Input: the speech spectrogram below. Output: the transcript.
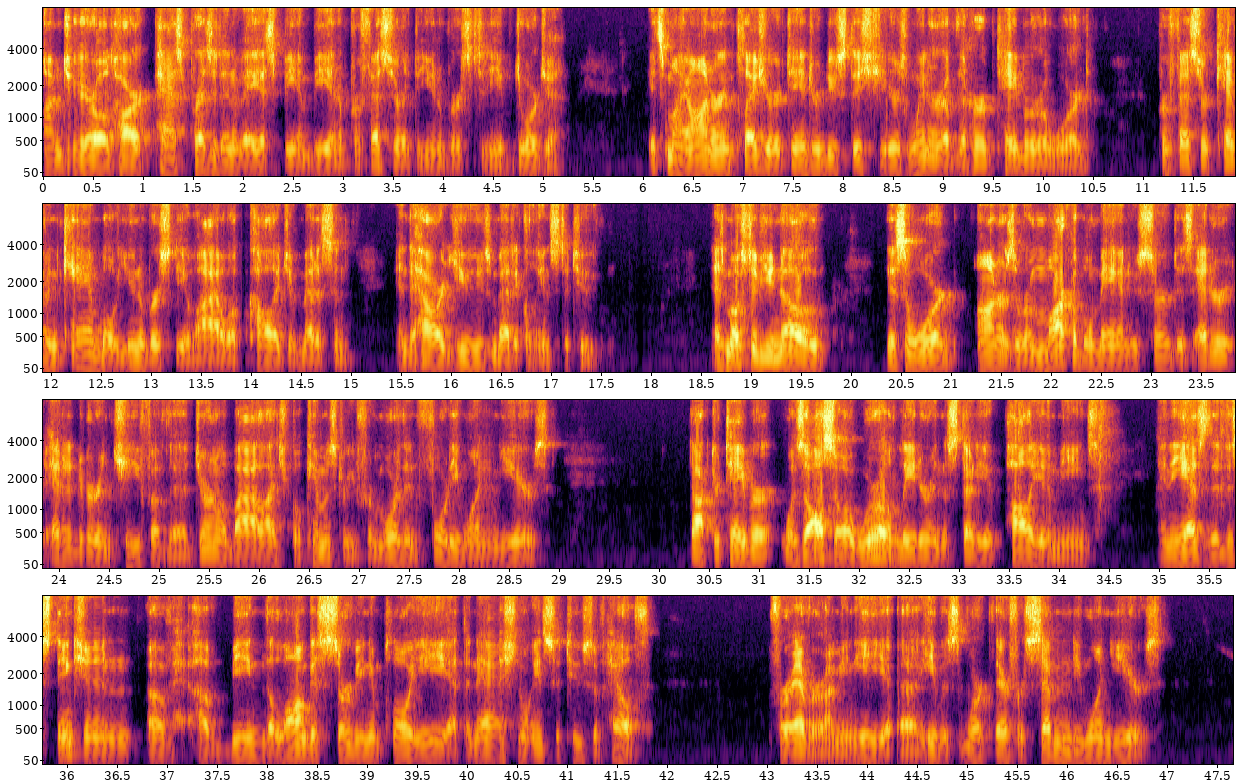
I'm Gerald Hart, past president of ASBMB and a professor at the University of Georgia. It's my honor and pleasure to introduce this year's winner of the Herb Tabor Award, Professor Kevin Campbell, University of Iowa College of Medicine and the Howard Hughes Medical Institute. As most of you know, this award honors a remarkable man who served as editor, editor in chief of the Journal of Biological Chemistry for more than 41 years. Dr. Tabor was also a world leader in the study of polyamines, and he has the distinction of, of being the longest serving employee at the National Institutes of Health forever. I mean, he, uh, he was worked there for 71 years.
